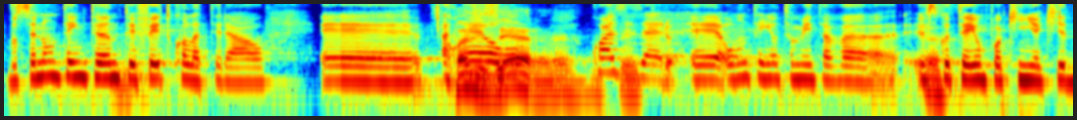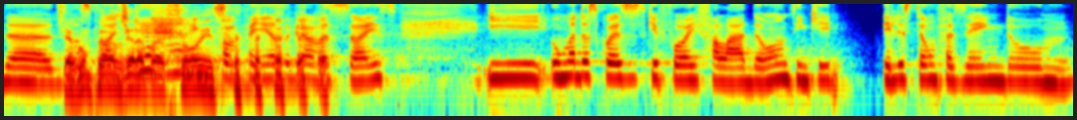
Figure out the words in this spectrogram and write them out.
Você não tem tanto efeito colateral. É, quase o, zero, né? Quase zero. É, ontem eu também estava. Eu escutei um pouquinho aqui da, Você podcasts. as gravações. acompanhei as gravações. E uma das coisas que foi falada ontem, que eles estão fazendo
